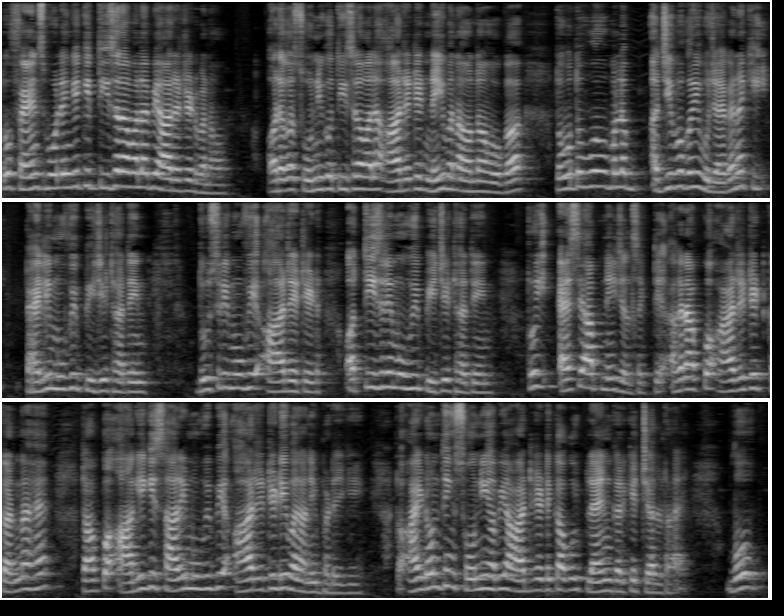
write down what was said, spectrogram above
तो फैंस बोलेंगे कि तीसरा वाला भी आर रेटेड बनाओ। और अगर सोनी को तीसरा वाला आर रेटेड नहीं बनाना होगा तो वो तो वो मतलब अजीबो गरीब हो जाएगा ना कि पहली मूवी पी जी थर्टीन दूसरी मूवी आर रेटेड और तीसरी मूवी पी जी थर्टीन तो ऐसे आप नहीं चल सकते। अगर आपको आर रेटेड करना है तो आपको आगे की सारी मूवी भी आर रेटेड ही बनानी पड़ेगी। तो आई डोंट थिंक सोनी अभी आर रेटेड का कोई प्लान करके चल रहा है। वो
